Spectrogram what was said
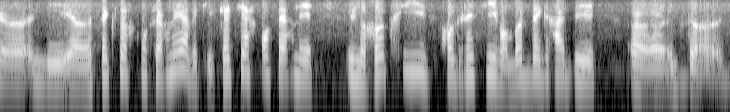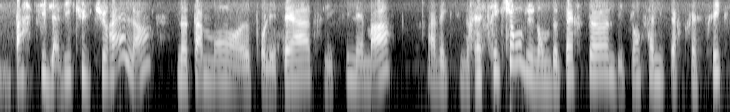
euh, les euh, secteurs concernés, avec les tiers concernés, une reprise progressive en mode dégradé euh, d'une partie de la vie culturelle, hein, notamment pour les théâtres, les cinémas, avec une restriction du nombre de personnes, des plans sanitaires très stricts,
